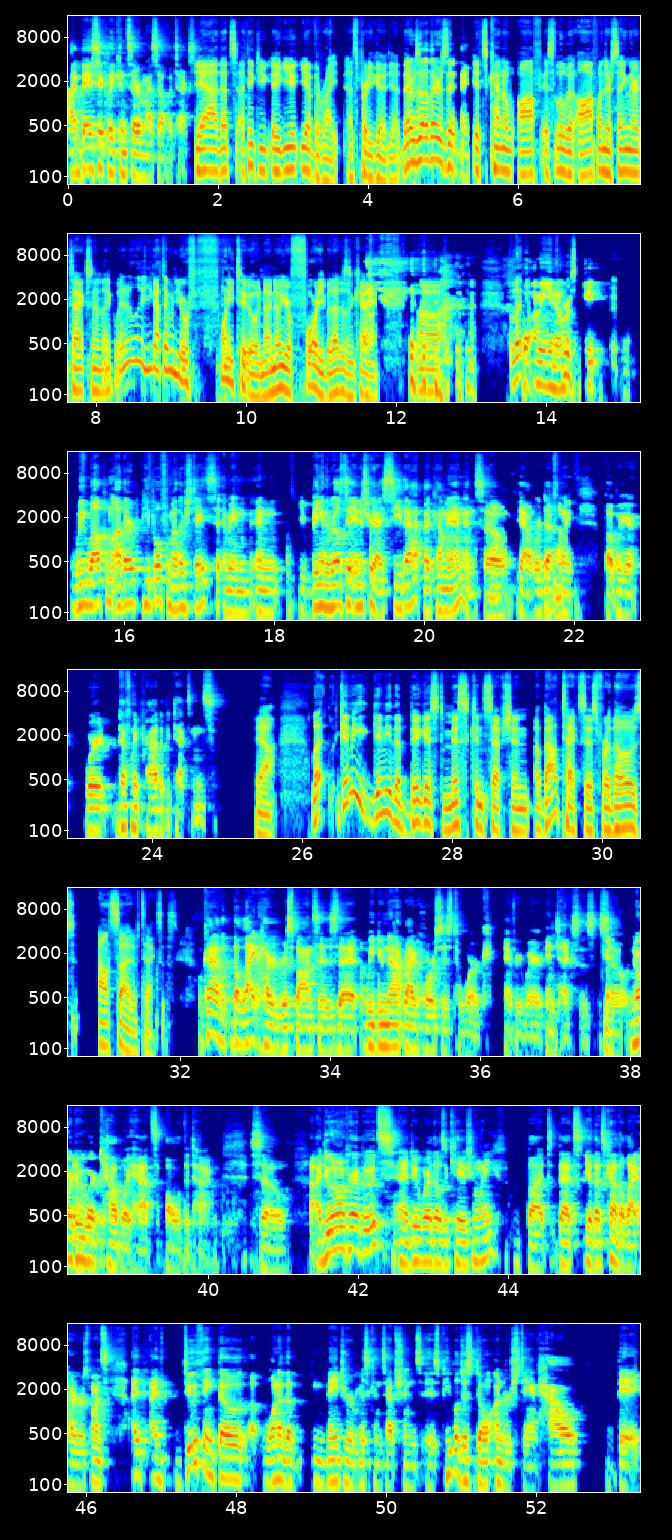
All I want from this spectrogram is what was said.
I basically consider myself a Texan. Yeah, that's. I think you you you have the right. That's pretty good. Yeah, there's others that it's kind of off. It's a little bit off when they're saying they're a Texan. Like, well, you got that when you were 22, and I know you're 40, but that doesn't count. uh, let, well, I mean, you know, we, we, welcome other people from other states. I mean, and being in the real estate industry, I see that they come in, and so yeah, we're definitely. Yeah. But we're we're definitely proud to be Texans. Yeah. Let give me give me the biggest misconception about Texas for those outside of Texas. Well, kind of the lighthearted response is that we do not ride horses to work everywhere in Texas. So nor do yeah. we wear cowboy hats all of the time. So I do own a pair of boots and I do wear those occasionally, but that's yeah, that's kind of the lighthearted response. I, I do think though uh, one of the major misconceptions is people just don't understand how big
